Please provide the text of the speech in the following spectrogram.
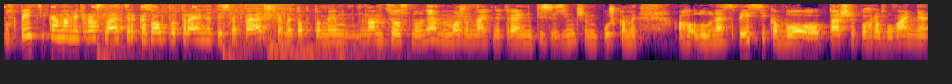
Ну, з нам якраз Лестер казав потрейнитися першими, тобто ми, нам це основне, ми можемо навіть не трейнитися з іншими пушками, а головне з пейсіка, бо перше пограбування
